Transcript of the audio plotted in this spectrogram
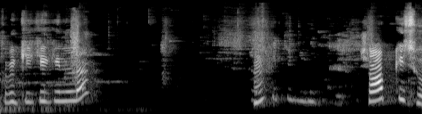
তুমি কি কি কিনলা? সব কিছু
